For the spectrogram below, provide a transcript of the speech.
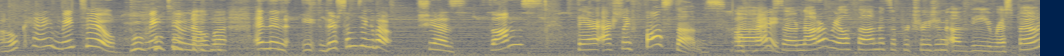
Okay, me too. Me too, Nova. And then there's something about she has thumbs. They're actually false thumbs. Um, Okay. so not a real thumb, it's a protrusion of the wrist bone.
